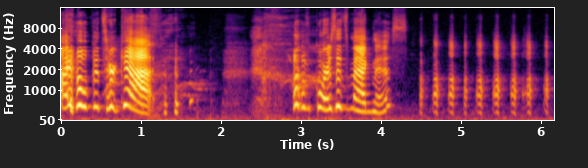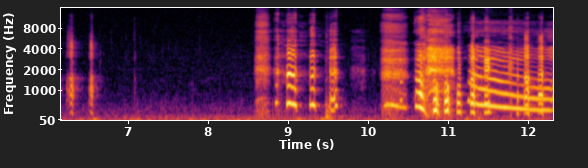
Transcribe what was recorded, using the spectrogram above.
I hope it's her cat. of course, it's Magnus. Oh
